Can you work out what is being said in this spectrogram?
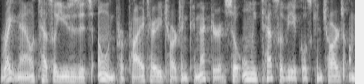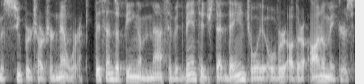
Right now, Tesla uses its own proprietary charging connector, so only Tesla vehicles can charge on the supercharger network. This ends up being a massive advantage that they enjoy over other automakers,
